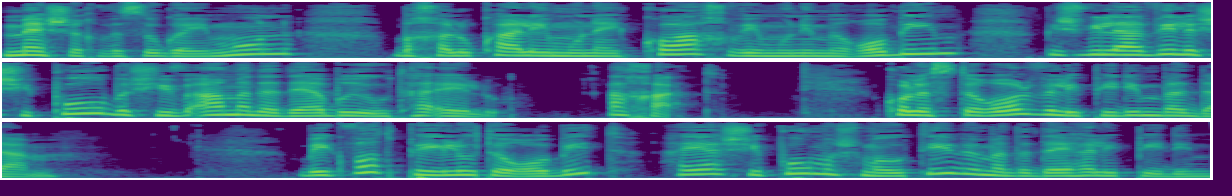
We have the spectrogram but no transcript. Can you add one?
משך וסוג האימון, בחלוקה לאימוני כוח ואימונים אירוביים, בשביל להביא לשיפור בשבעה מדדי הבריאות האלו. 1. כולסטרול וליפידים בדם. בעקבות פעילות אירובית, היה שיפור משמעותי במדדי הליפידים.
